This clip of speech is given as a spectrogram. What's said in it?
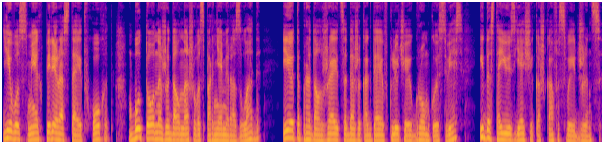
Его смех перерастает в хохот, будто он ожидал нашего с парнями разлада, и это продолжается даже когда я включаю громкую связь и достаю из ящика шкафа свои джинсы.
